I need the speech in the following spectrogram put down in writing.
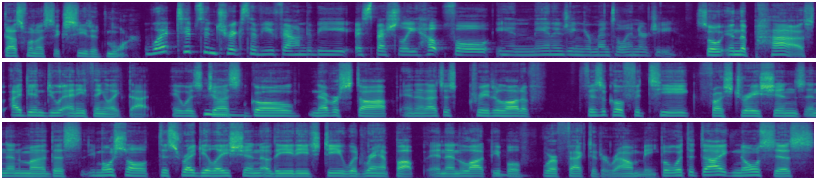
that's when I succeeded more. What tips and tricks have you found to be especially helpful in managing your mental energy? So, in the past, I didn't do anything like that. It was just mm. go, never stop. And then that just created a lot of physical fatigue, frustrations, and then my, this emotional dysregulation of the ADHD would ramp up. And then a lot of people were affected around me. But with the diagnosis,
